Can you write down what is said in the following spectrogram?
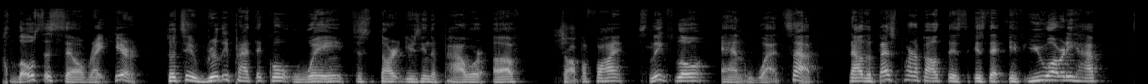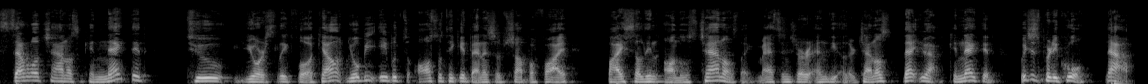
close the sale right here. So it's a really practical way to start using the power of Shopify, SleekFlow, and WhatsApp. Now, the best part about this is that if you already have several channels connected to your SleekFlow account, you'll be able to also take advantage of Shopify by selling on those channels like Messenger and the other channels that you have connected, which is pretty cool. Now,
